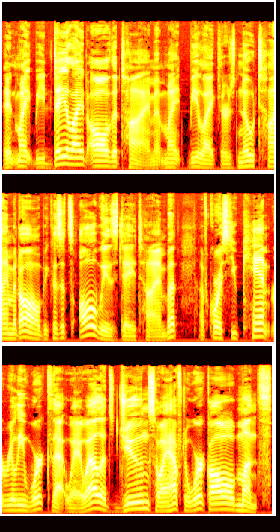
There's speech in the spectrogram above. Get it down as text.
it might be daylight all the time. It might be like there's no time at all because it's always daytime. But, of course, you can't really work that way. Well, it's June, so I have to work all month.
